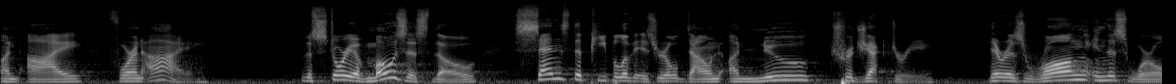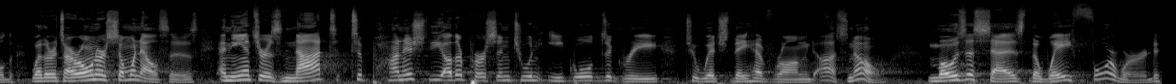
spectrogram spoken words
an eye for an eye. The story of Moses, though, sends the people of Israel down a new trajectory. There is wrong in this world, whether it's our own or someone else's, and the answer is not to punish the other person to an equal degree to which they have wronged us. No. Moses says the way forward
